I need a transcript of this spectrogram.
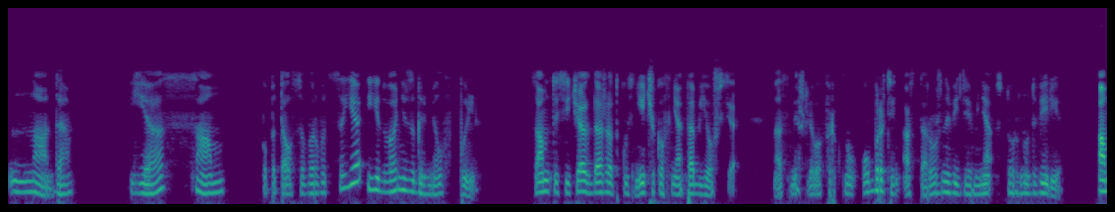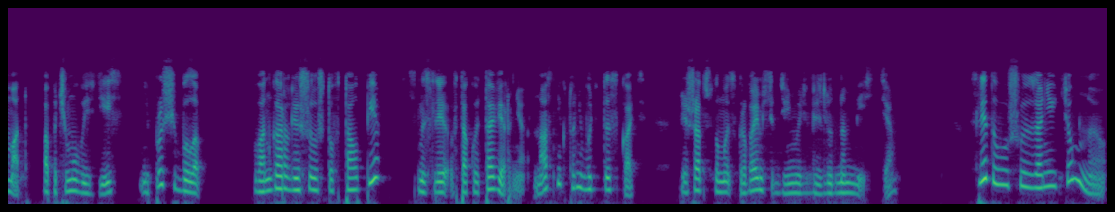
надо. Я сам», — попытался вырваться я и едва не загремел в пыль. Сам ты сейчас даже от кузнечиков не отобьешься. Насмешливо фыркнул оборотень, осторожно ведя меня в сторону двери. Амат, а почему вы здесь? Не проще было... Вангар решил, что в толпе, в смысле в такой таверне, нас никто не будет искать. Решат, что мы скрываемся где-нибудь в безлюдном месте. Следовавшую за ней темную,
